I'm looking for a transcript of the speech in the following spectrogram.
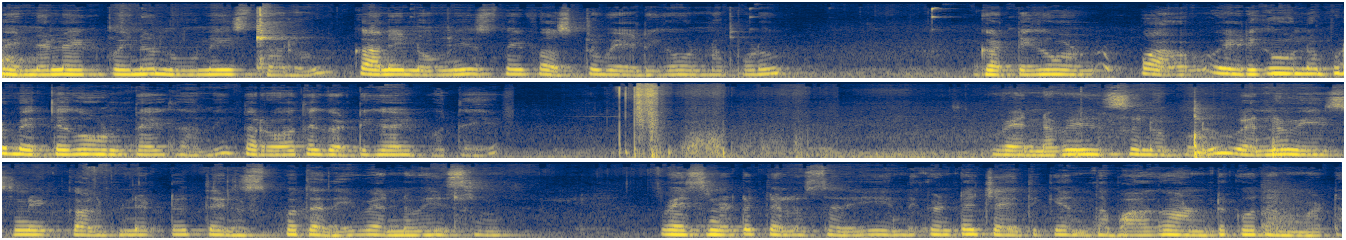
వెన్న లేకపోయినా నూనె ఇస్తారు. కానీ నూనె ఇస్తే ఫస్ట్ వేడిగా ఉన్నప్పుడు గట్టిగా ఉం- వేడిగా ఉన్నప్పుడు మెత్తగా ఉంటాయి కానీ తర్వాత గట్టిగా అయిపోతాయి. వెన్న వేసినప్పుడు వెన్న వేసిన కలిపినట్టు తెలిసిపోతుంది. వెన్న వేసి వేసినట్టు తెలుస్తుంది. ఎందుకంటే చేతికి ఎంత బాగా అంటుకోదన్నమాట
